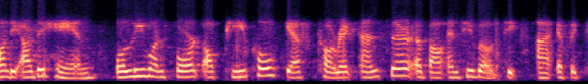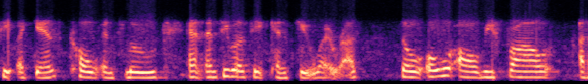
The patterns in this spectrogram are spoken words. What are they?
On the other hand, only one fourth of people gave correct answer about antibiotics are effective against cold and flu and antibiotics can kill virus. So overall, we found a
